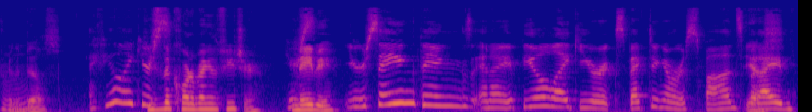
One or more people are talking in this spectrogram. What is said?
for the mm-hmm. Bills. I feel like you're. He's the quarterback of the future. you're s- Maybe. you're saying things, and I feel like you're expecting a response, but Yes. I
